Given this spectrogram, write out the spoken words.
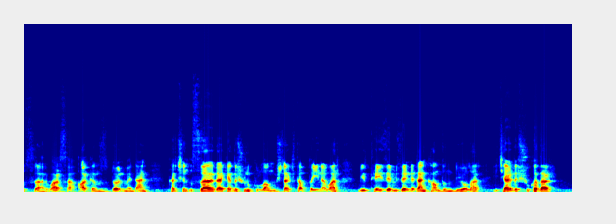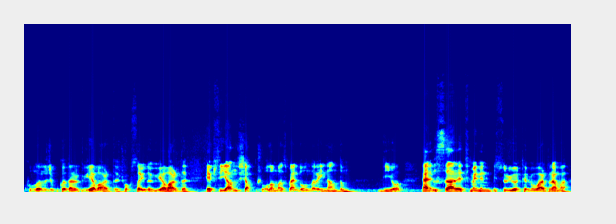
Israr varsa arkanızı dönmeden kaçın. Israr ederken de şunu kullanmışlar. Kitapta yine var. Bir teyzemize neden kandın diyorlar. İçeride şu kadar kullanıcı, bu kadar üye vardı. Çok sayıda üye vardı. Hepsi yanlış yapmış olamaz. Ben de onlara inandım diyor. Yani ısrar etmenin bir sürü yöntemi vardır ama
